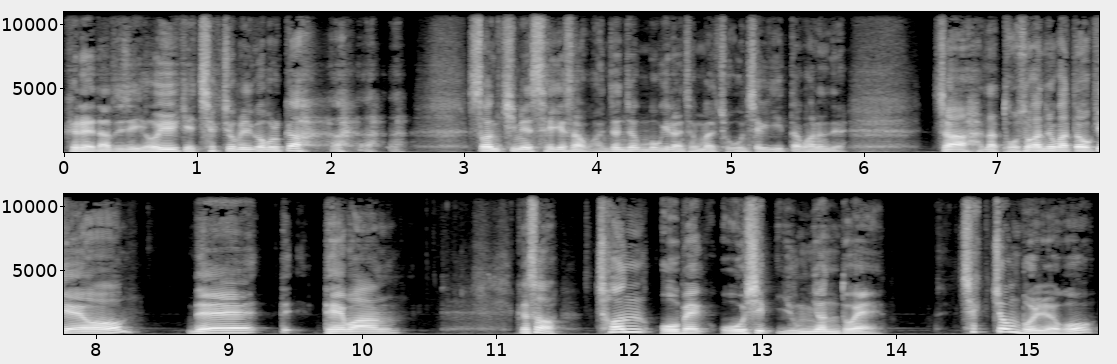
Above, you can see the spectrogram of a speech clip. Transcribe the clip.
그래 나도 이제 여유 있게 책 좀 읽어볼까. 썬킴의 세계사 완전 정복이란 정말 좋은 책이 있다고 하는데 자 나 도서관 좀 갔다 올게요. 네 대왕. 그래서 1556년도에 책 좀 보려고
